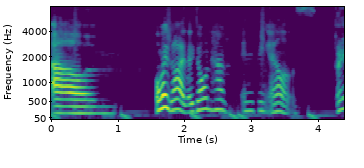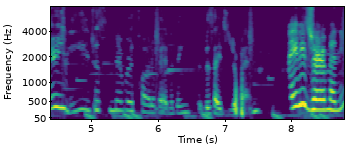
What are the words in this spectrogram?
um oh my god i don't have anything else I really just never thought of anything besides Japan. maybe germany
